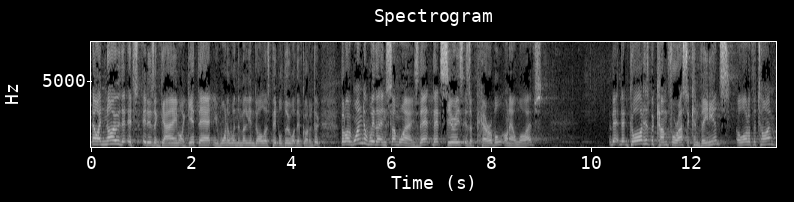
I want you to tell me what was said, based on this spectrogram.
Now, I know that it's, it is a game. I get that. You want to win the million dollars. People do what they've got to do. But I wonder whether, in some ways, that, that series is a parable on our lives. That, that God has become for us a convenience a lot of the time.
